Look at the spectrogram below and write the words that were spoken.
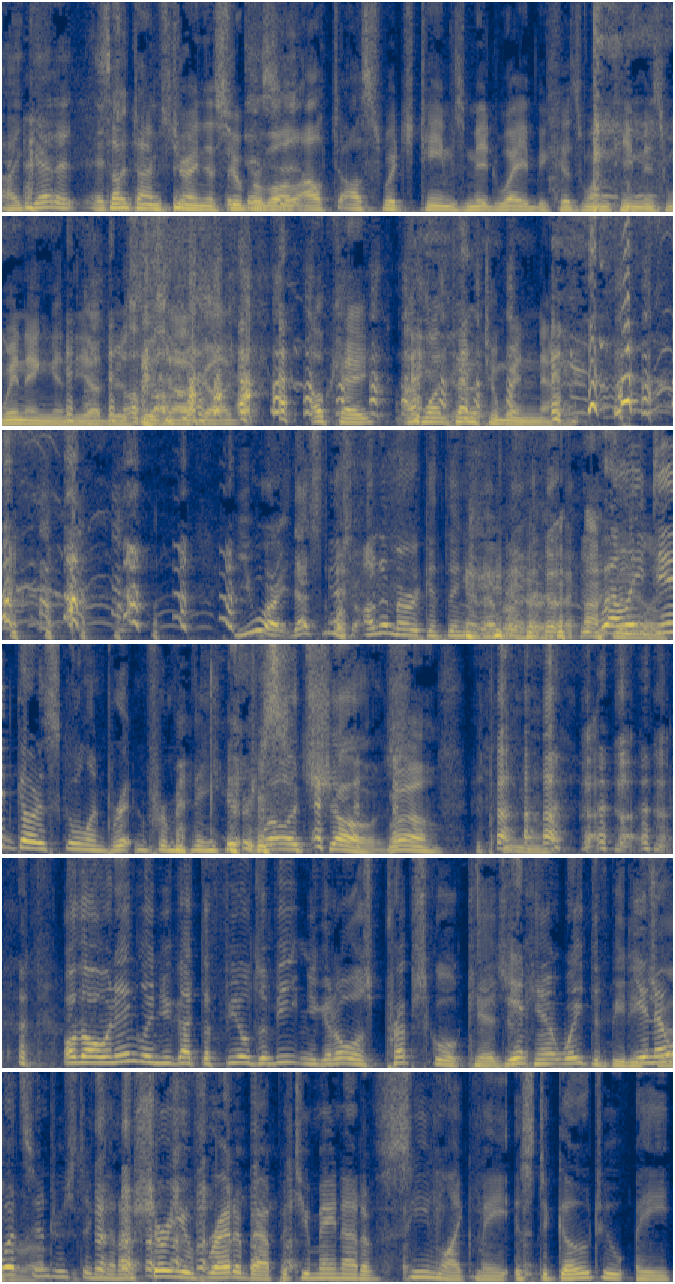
I get it. It's- Sometimes during the Super Bowl, a- I'll I'll switch teams midway because one team is winning and the other is. I'll go, okay, I want them to win now. You are. That's the most un-American thing I've ever heard. well, he did go to school in Britain for many years. well, it shows. Well, Although in England, you got the fields of Eton. You get all those prep school kids who You- can't wait to beat each other. You know what's up. interesting that I'm sure you've read about, but you may not have seen like me, is to go to a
